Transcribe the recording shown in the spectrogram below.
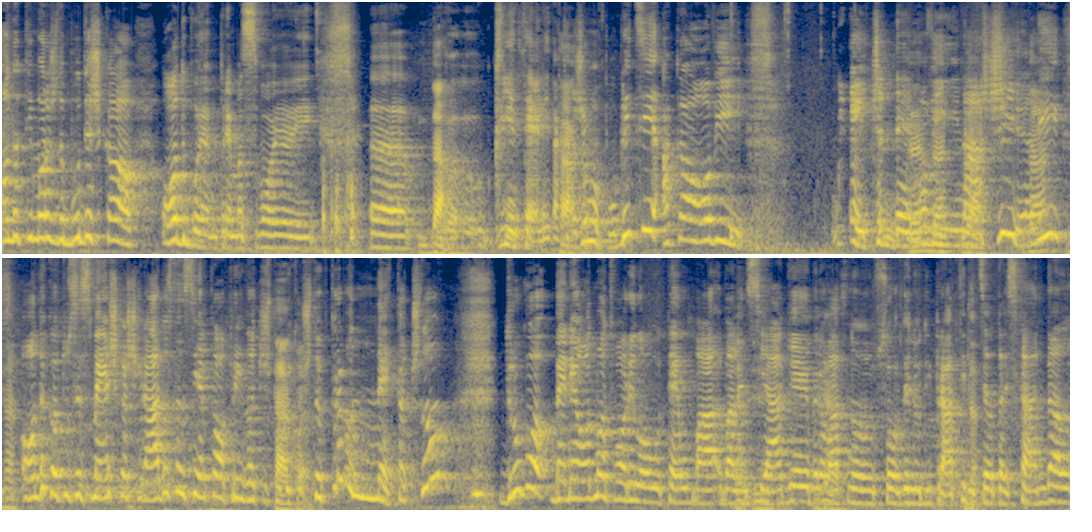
onda ti moraš da budeš kao odbojan prema svojoj uh, Da. klijenteli, da Tako. kažemo, publici, a kao ovi H&M-ovi Da, da, naši, jeli? da, da. Onda kao tu se smeškaš i radostan si, jer kao privlačiš publiku. Što je prvo netačno, drugo, mene je odmah otvorilo ovu temu ba Balenciage, verovatno su ovde ljudi pratili Da. ceo taj skandal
